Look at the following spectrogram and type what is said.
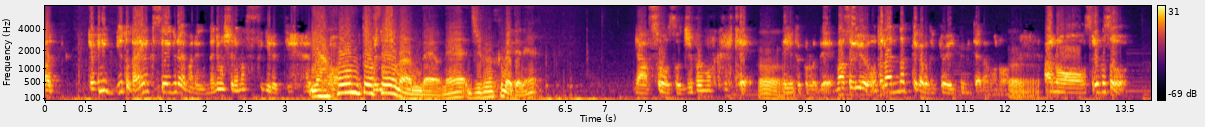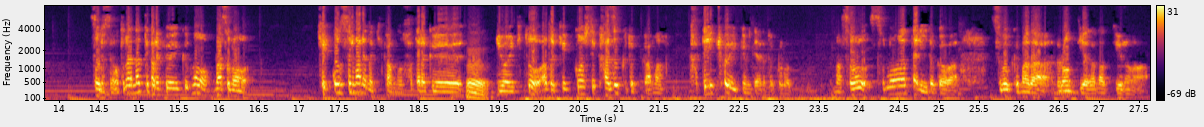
まあ、逆に言うと大学生ぐらいまで何も知らなさすぎるっていう。いや、ほんとそうなんだよね。自分含めてね。いや、そうそう、自分も含めてうんっていうところで、まあそういう大人になってからの教育みたいなもの、うん。あの、それこそ、そうですね、大人になってから教育も、まあその、結婚するまでの期間の働くうん。領域と、あと結婚して家族とか、まあ、家庭教育みたいなところ、まあ、そそのあたりとかは、すごくまだフロンティアだなっていうのは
